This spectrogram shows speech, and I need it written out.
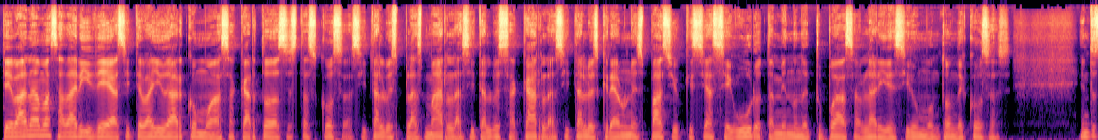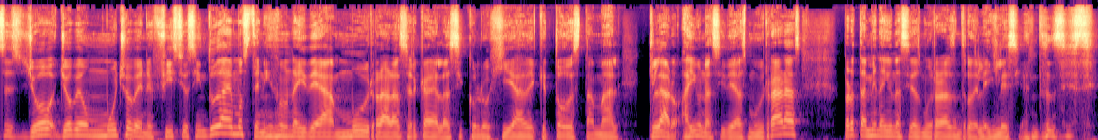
te va nada más a dar ideas y te va a ayudar como a sacar todas estas cosas y tal vez plasmarlas y tal vez sacarlas y tal vez crear un espacio que sea seguro también donde tú puedas hablar y decir un montón de cosas. Entonces yo, yo veo mucho beneficio. Sin duda hemos tenido una idea muy rara acerca de la psicología, de que todo está mal. Claro, hay unas ideas muy raras, pero también hay unas ideas muy raras dentro de la iglesia. Entonces,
